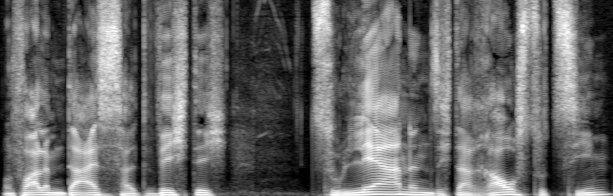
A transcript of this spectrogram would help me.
Und vor allem da ist es halt wichtig, zu lernen, sich da rauszuziehen,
